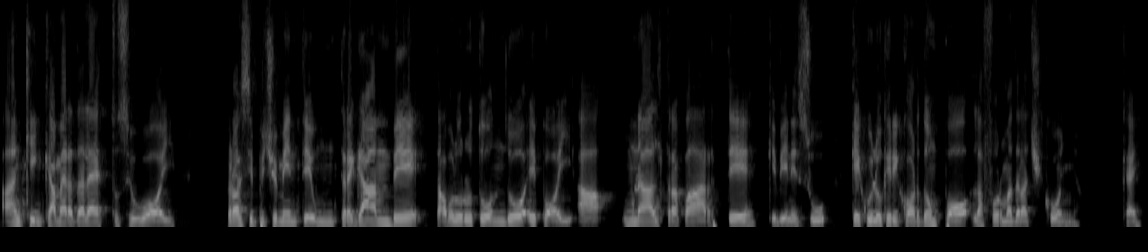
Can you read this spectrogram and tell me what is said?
anche in camera da letto se vuoi. Però è semplicemente un tre gambe, tavolo rotondo e poi ha un'altra parte che viene su, che è quello che ricorda un po' la forma della cicogna. Ok?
